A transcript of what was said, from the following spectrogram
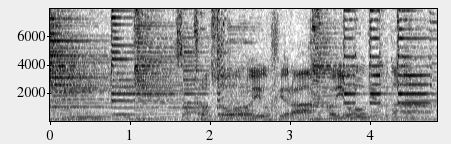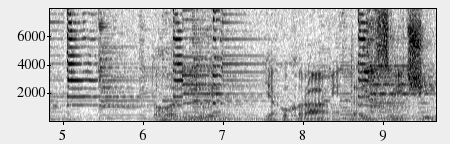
за прозорою фіранкою вікна, то горіли, як у храмі, три свічі.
